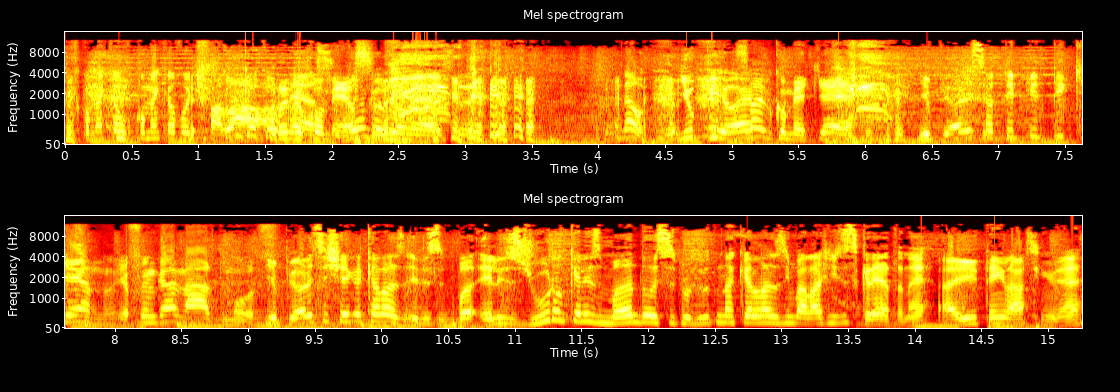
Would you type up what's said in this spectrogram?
Mas Como é, que eu, como é que eu vou te falar? Como que eu Por onde eu começo? Como que eu começo? Não, e o pior, Sabe como é que é? e o pior é se Eu tenho pito pequeno, eu fui enganado, moço. E o pior é se chega aquelas. Eles, eles juram que eles mandam esses produtos naquelas embalagens discretas, né? Aí tem lá assim, né?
